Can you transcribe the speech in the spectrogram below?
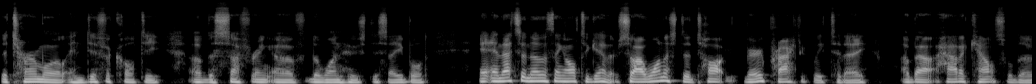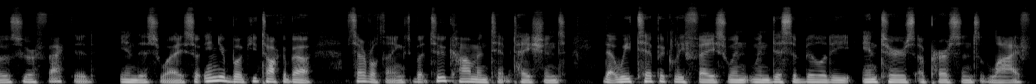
the turmoil and difficulty of the suffering of the one who's disabled. And, and that's another thing altogether. So i want us to talk very practically today about how to counsel those who are affected in this way. So in your book you talk about several things but two common temptations that we typically face when when disability enters a person's life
